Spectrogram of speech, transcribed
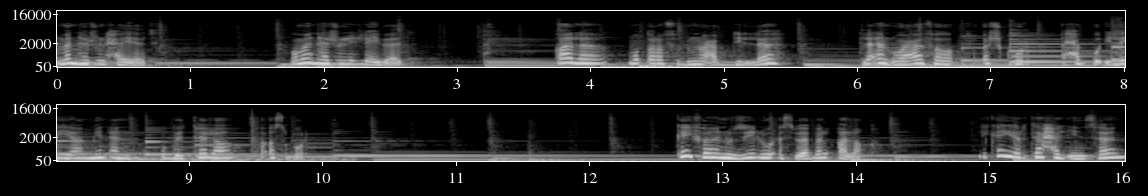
منهج الحياة ومنهج للعباد قال مطرف بن عبد الله لأن أعافى فأشكر أحب إلي من أن أبتلى فأصبر كيف نزيل أسباب القلق؟ لكي يرتاح الإنسان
